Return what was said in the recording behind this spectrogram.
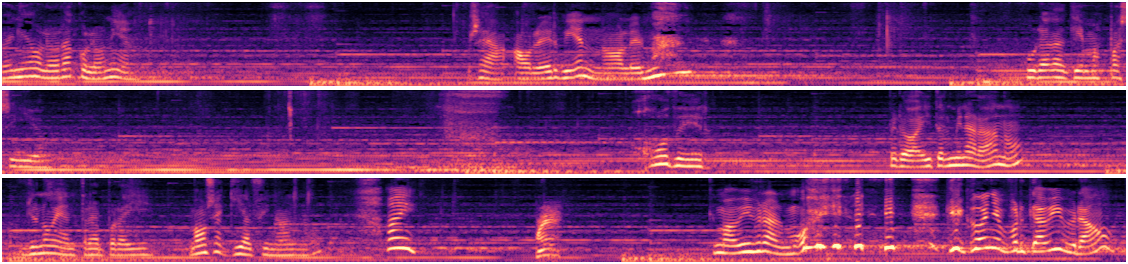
Ha venido a olor a colonia. O sea, a oler bien, no a oler mal. Jura que aquí hay más pasillo. Joder. Pero ahí terminará, ¿no? Yo no voy a entrar por ahí. Vamos aquí al final, ¿no? ¡Ay! Que me ha vibrado el móvil. ¿Qué coño? ¿Por qué ha vibrado?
